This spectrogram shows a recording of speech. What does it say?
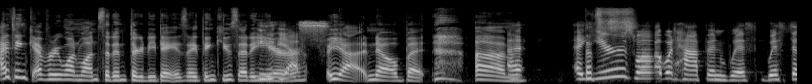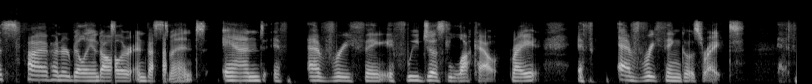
I think everyone wants it in 30 days. I think you said a year. Yes. Yeah, no, but um a, a that's- year is what would happen with with this 500 billion dollar investment and if everything if we just luck out, right? If everything goes right. If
